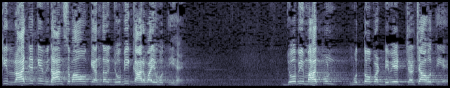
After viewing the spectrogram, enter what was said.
कि राज्य के विधानसभाओं के अंदर जो भी कार्रवाई होती है, जो भी महत्वपूर्ण मुद्दों पर डिबेट चर्चा होती है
